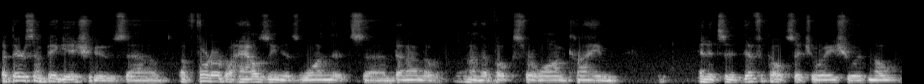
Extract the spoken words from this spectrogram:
But there's some big issues. Uh, affordable housing is one that's uh, been on the on the books for a long time, and it's a difficult situation with no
